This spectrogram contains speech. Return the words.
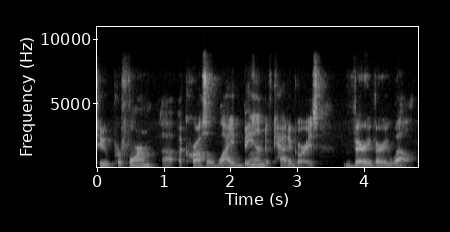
to perform uh, across a wide band of categories very very well.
